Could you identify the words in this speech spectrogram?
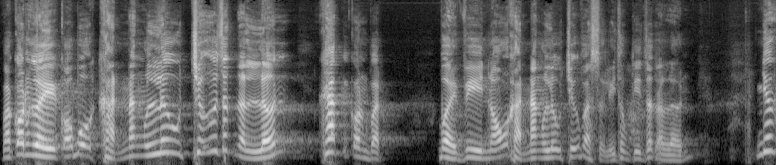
Và con người có bộ khả năng lưu trữ rất là lớn khác cái con vật bởi vì nó có khả năng lưu trữ và xử lý thông tin rất là lớn. Nhưng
